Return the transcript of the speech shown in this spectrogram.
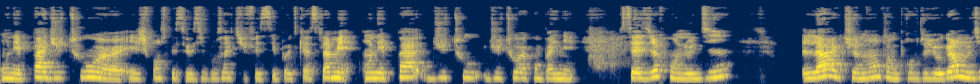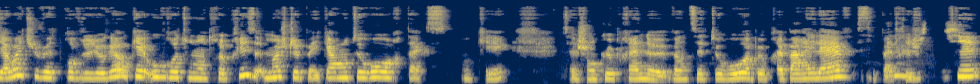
on n'est pas du tout, euh, et je pense que c'est aussi pour ça que tu fais ces podcasts-là, mais on n'est pas du tout, du tout accompagné. C'est-à-dire qu'on nous dit, là, actuellement, en tant que prof de yoga, on nous dit, ah ouais, tu veux être prof de yoga, ok, ouvre ton entreprise, moi, je te paye 40 euros hors taxe. Ok. Sachant que prennent 27 euh, euros à peu près par élève, c'est pas très justifié.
